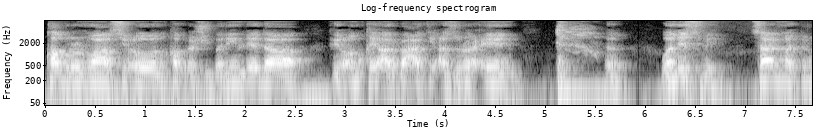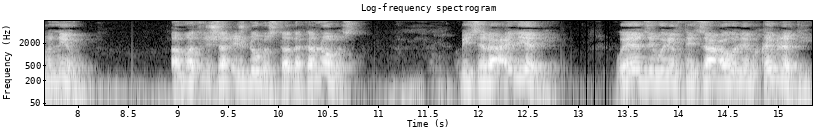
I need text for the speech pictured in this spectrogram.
قبر واسع قبر شبرين لدا في عمق أربعة أزرع. ونصف. صار مترونيو. أما تشتر إيش دوبست هذا كان نوبست بزراع اليد ويجب التزاعه للقبلة.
